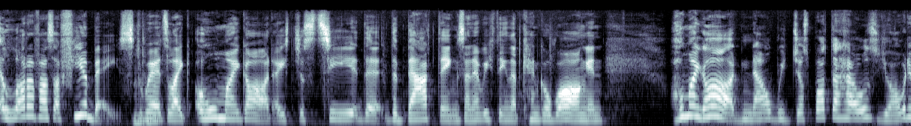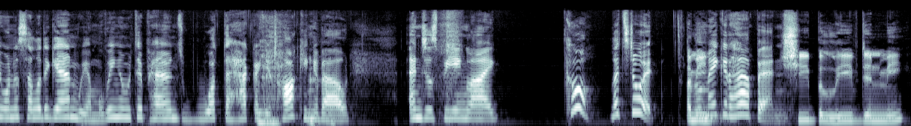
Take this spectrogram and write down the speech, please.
A lot of us are fear based, Mm-hmm. where it's like, oh my God, I just see the the bad things and everything that can go wrong, and oh my God, now we just bought the house. You already want to sell it again. We are moving in with your parents. What the heck are you talking about? And just being like, cool, let's do it. I we'll mean, make it happen. she believed in me.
